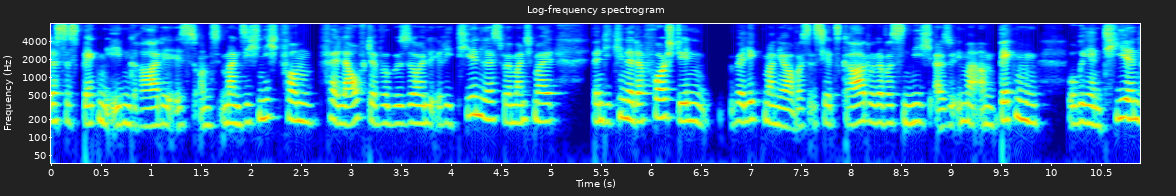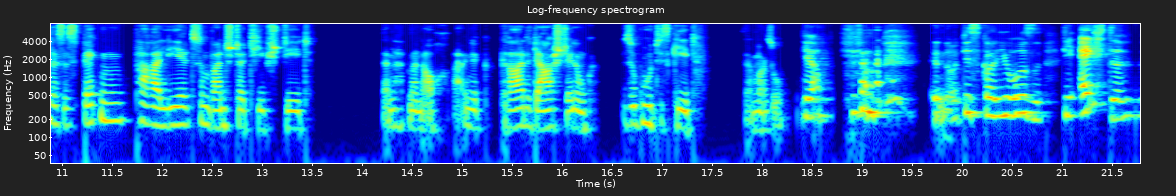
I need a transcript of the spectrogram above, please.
dass das Becken eben gerade ist und man sich nicht vom Verlauf der Wirbelsäule irritieren lässt, weil manchmal, wenn die Kinder davor stehen, überlegt man ja, was ist jetzt gerade oder was nicht. Also immer am Becken orientieren, dass das Becken parallel zum Wandstativ steht. Dann hat man auch eine gerade Darstellung, so gut es geht, sagen wir so. Ja, genau, die Skoliose. Die echte,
